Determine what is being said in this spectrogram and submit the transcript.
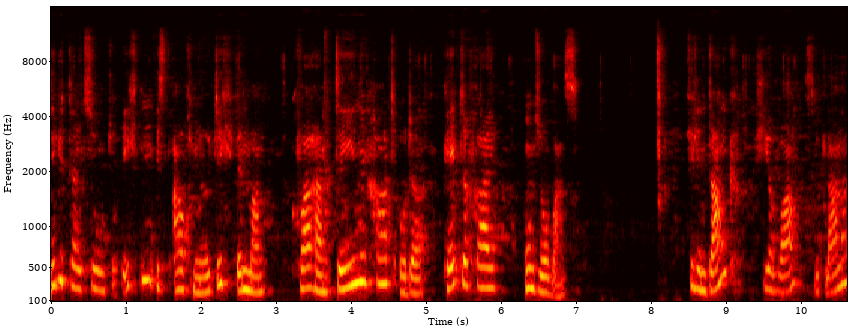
Digital zu unterrichten ist auch nötig, wenn man Quarantäne hat oder kältefrei und sowas. Vielen Dank. Hier war Svetlana.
